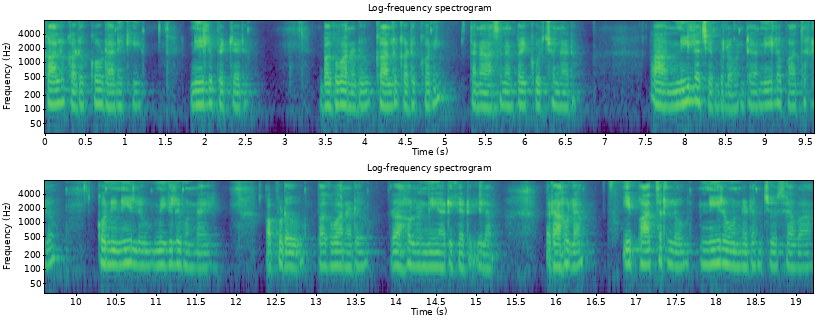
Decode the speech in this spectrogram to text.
కాళ్ళు కడుక్కోవడానికి నీళ్ళు పెట్టాడు. భగవానుడు కాళ్ళు కడుక్కొని తన ఆసనంపై కూర్చున్నాడు. ఆ నీళ్ళ చెంబులో అంటే ఆ నీళ్ళ పాత్రలో కొన్ని నీళ్ళు మిగిలి ఉన్నాయి. అప్పుడు భగవానుడు రాహులుని అడిగాడు ఇలా రాహుల ఈ పాత్రలో నీరు ఉండడం చూసావా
